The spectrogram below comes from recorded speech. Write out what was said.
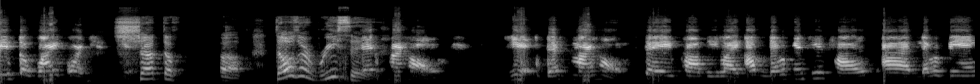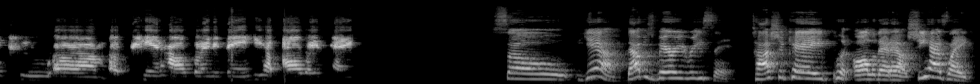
It's the white arches. Shut the f- up. Those are recent. That's my home. Yes, that's my home. Say probably like I've never been to his house. I've never been to um, a penthouse or anything. He has always came. So yeah, that was very recent. Tasha K put all of that out. She has like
